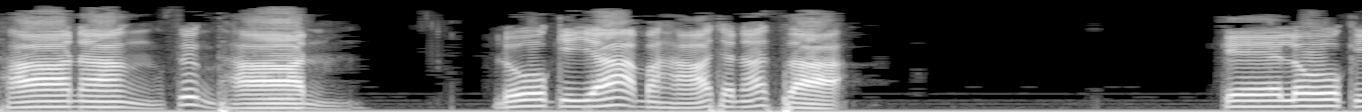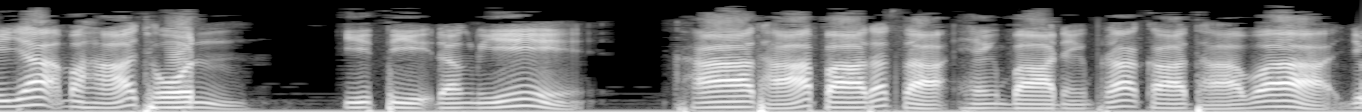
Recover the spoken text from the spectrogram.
ทานังซึ่งทาน โลกิยะมหาชนะสะ เกโลกิยะมหาชน อิติดังนี้ คาถาปาทัสะแห่งบาทแห่งพระคาถาว่าโย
